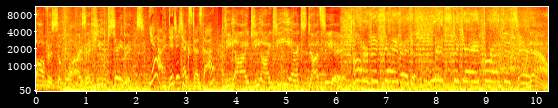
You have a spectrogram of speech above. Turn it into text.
Office supplies at huge savings. Yeah, Digitex does that. D-I-G-I-T-E-X dot C-A. Connor McDavid wins the game for Edmonton. Now,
